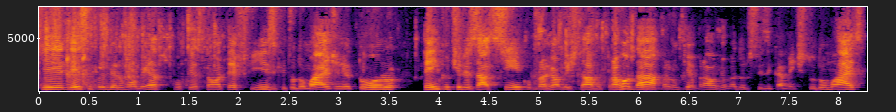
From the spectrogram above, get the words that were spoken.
que nesse primeiro momento, por questão até física e tudo mais, de retorno, tem que utilizar cinco para realmente dar para rodar, para não quebrar os jogadores fisicamente e tudo mais.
